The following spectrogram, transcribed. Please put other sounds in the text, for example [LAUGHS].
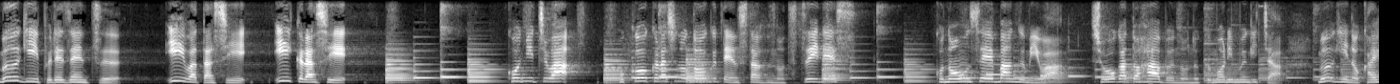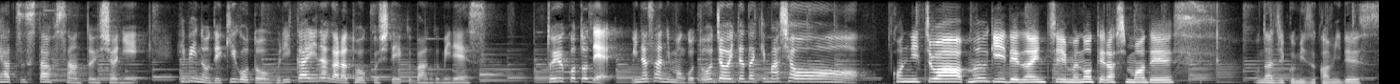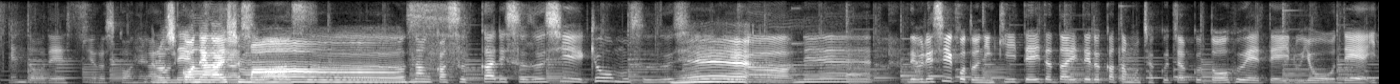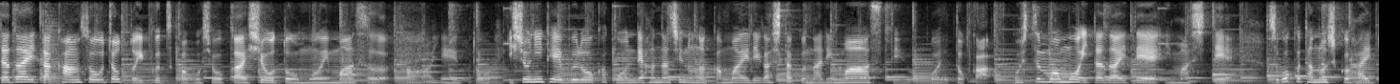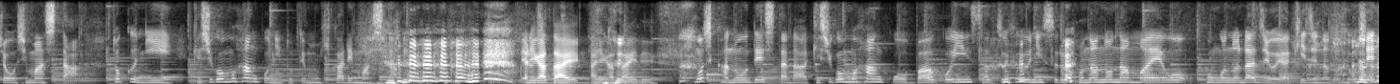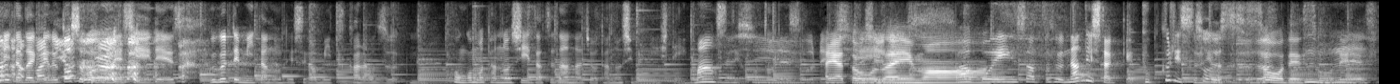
ムーギープレゼンツいい私いい暮らし。こんにちは。北欧暮らしの道具店スタッフの筒井です。この音声番組は生姜とハーブのぬくもり麦茶ムーギーの開発スタッフさんと一緒に日々の出来事を振り返りながらトークしていく番組です。ということで皆さんにもご登場いただきましょう。こんにちは、ムーギーデザインチームの寺島です。同じく水上です。遠藤です。よろしくお願いしよます。ろしくお願いします。なんかすっかり涼しい今日も涼しいねねえで嬉しいことに聞いていただいてる方も着々と増えているようでいただいた感想をちょっといくつかご紹介しようと思います。はいえー、と一緒にテーブルを囲んで話の仲間入りがしたくなりますっていうお声とかご質問もいただいていましてすごく楽しく拝聴しました。特に消しゴムはんこにとても惹かれました。[LAUGHS] ありがたい、ありがたいです。[LAUGHS] もし可能でしたら消しゴムはんこをバーコ印刷風にする粉の名前を今後のラジオや記事などで教えていただけるとすごい嬉しいです。[LAUGHS] ググってみたのですが見つからず今後も楽しい雑談ラジオ楽しみにしています。という嬉しいことです。ありがとうございバーます。コ印刷風何でしたっけ？ぷっくりするそうです、そうです。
